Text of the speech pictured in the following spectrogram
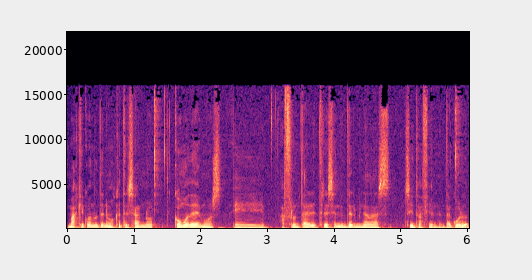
Más que cuándo tenemos que estresarnos, cómo debemos eh, afrontar el estrés en determinadas situaciones, ¿de acuerdo?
